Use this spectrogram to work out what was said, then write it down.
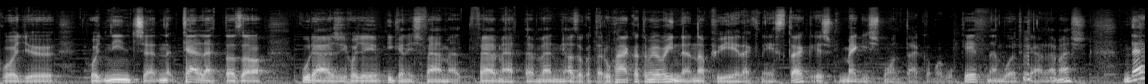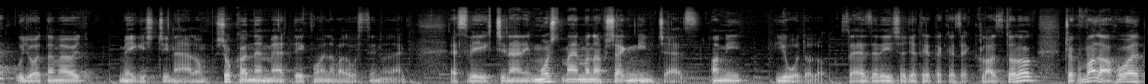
hogy, hogy nincsen, kellett az a kurázsi, hogy én igenis felmert, felmertem venni azokat a ruhákat, amivel minden nap hülyének néztek, és meg is mondták a magukét, nem volt kellemes. De úgy voltam hogy mégis csinálom. Sokan nem merték volna valószínűleg ezt végigcsinálni. Most már manapság nincs ez, ami jó dolog. Szóval ezzel is egyetértek, ez egy klassz dolog, csak valahol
